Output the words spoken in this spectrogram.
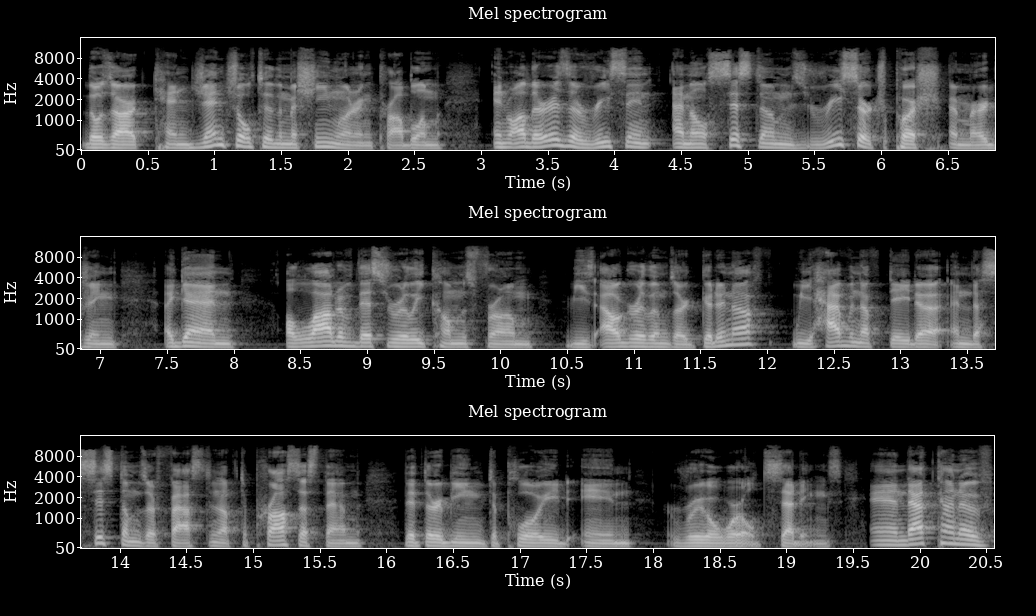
Those are tangential to the machine learning problem. And while there is a recent ML systems research push emerging, again, a lot of this really comes from these algorithms are good enough, we have enough data, and the systems are fast enough to process them that they're being deployed in real world settings. And that kind of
